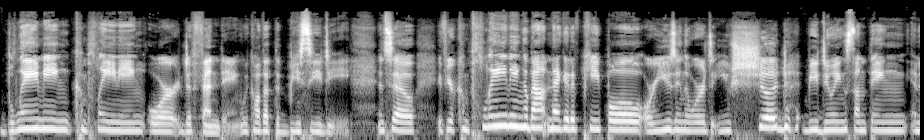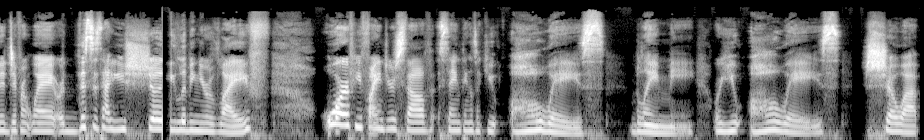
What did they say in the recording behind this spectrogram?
blaming, complaining, or defending. We call that the BCD. And so if you're complaining about negative people or using the words that you should be doing something in a different way, or this is how you should be living your life, or if you find yourself saying things like you always blame me, or you always show up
